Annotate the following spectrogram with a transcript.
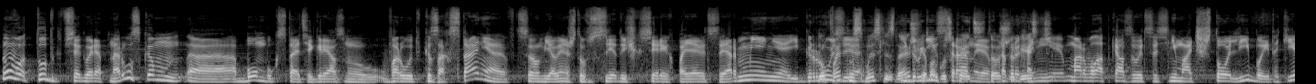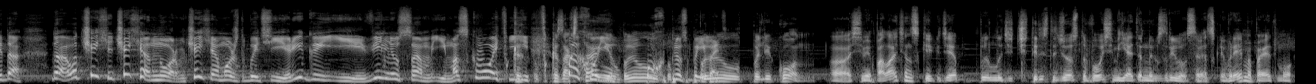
Ну вот тут все говорят на русском. Э, бомбу, кстати, грязную воруют в Казахстане. В целом, я уверен, что в следующих сериях появится и Армения, и Грузия, ну, в этом смысле, знаешь, и другие я могу страны, сказать, в которых есть... они, Марвел отказывается снимать что-либо, либо, и такие, да, да, вот Чехия, Чехия норм. Чехия может быть и Ригой, и Вильнюсом, и Москвой, в, и... В Казахстане был, Ух, был полигон э, Семипалатинский, где было 498 ядерных взрывов в советское время, поэтому,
